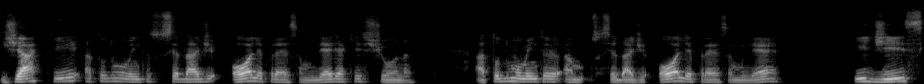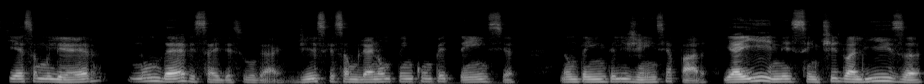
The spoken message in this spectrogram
já que a todo momento a sociedade olha para essa mulher e a questiona. A todo momento a sociedade olha para essa mulher e diz que essa mulher não deve sair desse lugar, diz que essa mulher não tem competência, não tem inteligência para. E aí, nesse sentido, a Lisa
